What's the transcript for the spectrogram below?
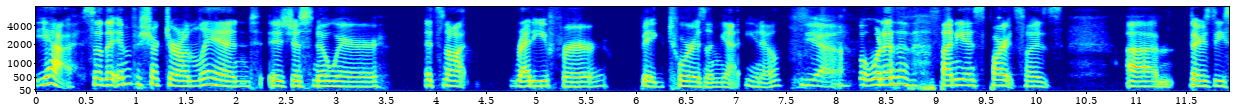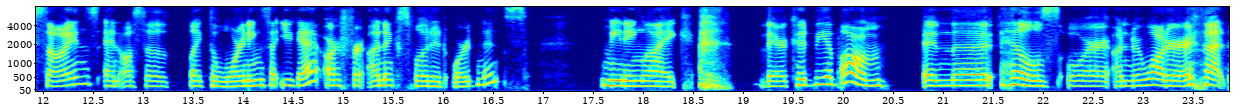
yeah, so the infrastructure on land is just nowhere. It's not ready for big tourism yet, you know. yeah. But one of the funniest parts was um there's these signs and also like the warnings that you get are for unexploded ordnance, meaning like there could be a bomb in the hills or underwater that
